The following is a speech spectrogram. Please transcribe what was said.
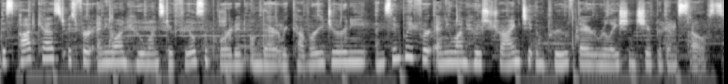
This podcast is for anyone who wants to feel supported on their recovery journey and simply for anyone who's trying to improve their relationship with themselves.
